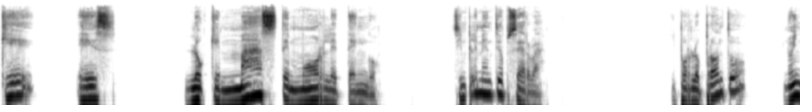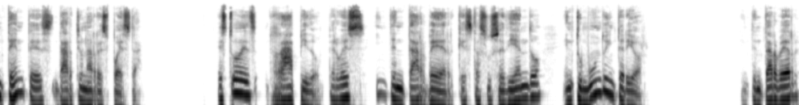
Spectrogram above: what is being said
qué es lo que más temor le tengo. Simplemente observa. Y por lo pronto, no intentes darte una respuesta. Esto es rápido, pero es intentar ver qué está sucediendo en tu mundo interior. Intentar ver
